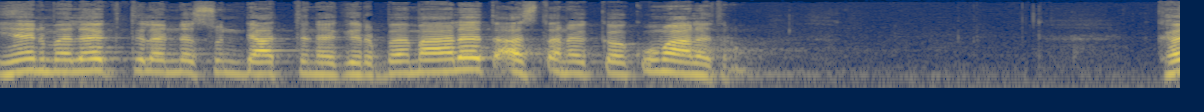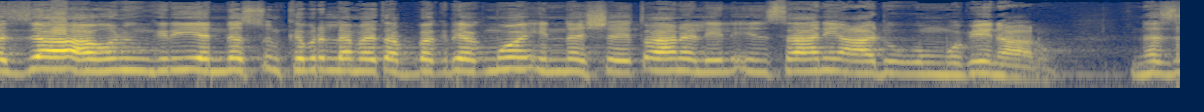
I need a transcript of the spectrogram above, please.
ይህን መልእክት ለእነሱ እንዳትነግር በማለት አስጠነቀቁ ማለት ነው ከዛ አሁን እንግዲህ የእነሱን ክብር ለመጠበቅ ደግሞ ኢነ ሸይጣን ሊልኢንሳኒ አድው ሙቢን አሉ። እነዛ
